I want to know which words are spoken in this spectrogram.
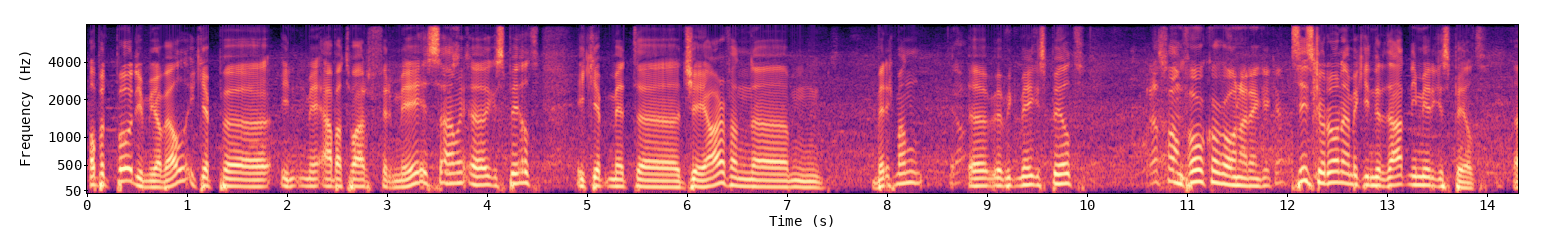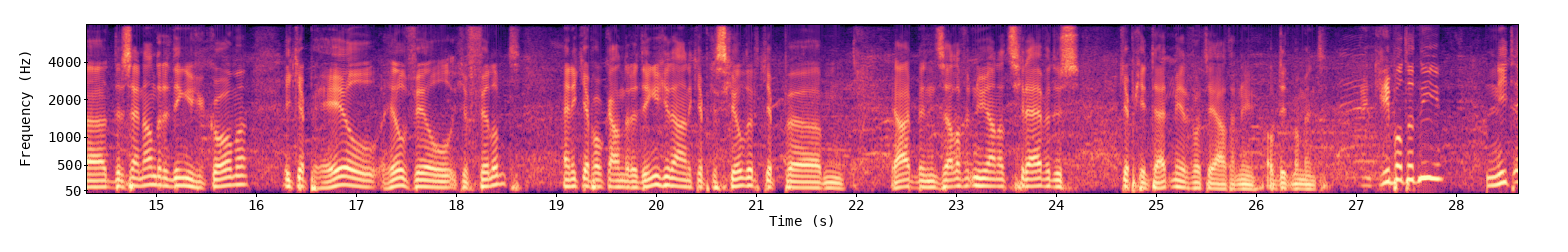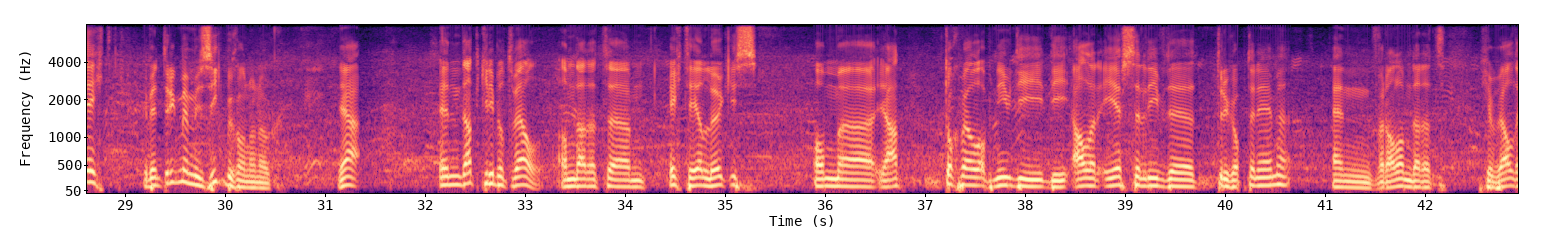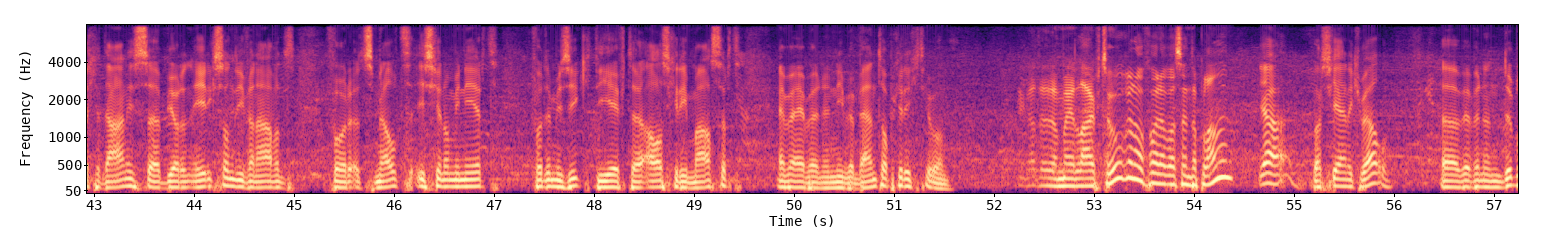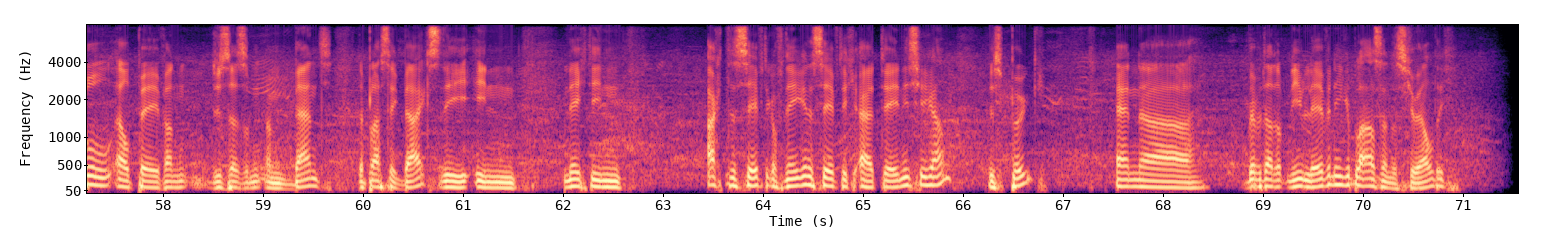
Op het podium, jawel. Ik heb uh, in, met Abattoir Fermé samen uh, gespeeld. Ik heb met uh, JR van ehm, Bergman ja. heb ik meegespeeld. Dat is van voor corona, denk ik. Hè? Sinds corona heb ik inderdaad niet meer gespeeld. er zijn andere dingen gekomen. Ik heb heel, heel veel gefilmd. En ik heb ook andere dingen gedaan. Ik heb geschilderd. Ik, heb, ehm, ja, ik ben zelf nu aan het schrijven. Dus ik heb geen tijd meer voor theater nu, op dit moment. En kriebelt het niet? Niet echt. Ik ben terug met muziek begonnen ook. Ja. En dat kriebelt wel, omdat het um, echt heel leuk is om uh, ja, toch wel opnieuw die, die allereerste liefde terug op te nemen. En vooral omdat het geweldig gedaan is. Uh, Björn Eriksson, die vanavond voor Het Smelt is genomineerd voor de muziek, die heeft uh, alles geremasterd. En wij hebben een nieuwe band opgericht gewoon. Gaat het mee live touren of wat zijn de plannen? Ja, waarschijnlijk wel. Uh, we hebben een dubbel LP van, dus dat is een, een, band, de Plastic Bags, die in 1978 of 79 uiteen is gegaan. Dus punk. En uh, we hebben dat opnieuw leven ingeblazen en dat is geweldig.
